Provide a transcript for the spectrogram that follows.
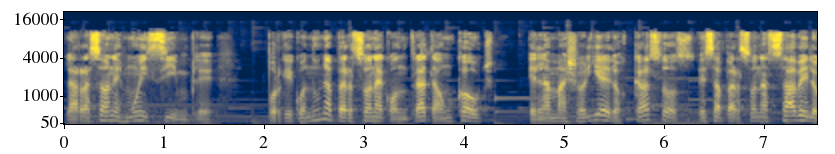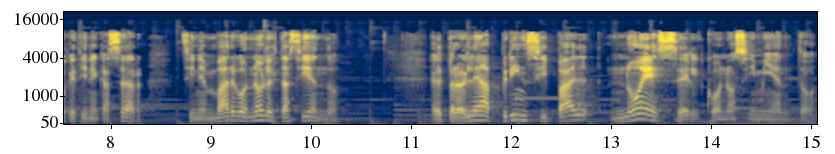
La razón es muy simple, porque cuando una persona contrata a un coach, en la mayoría de los casos esa persona sabe lo que tiene que hacer, sin embargo no lo está haciendo. El problema principal no es el conocimiento,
